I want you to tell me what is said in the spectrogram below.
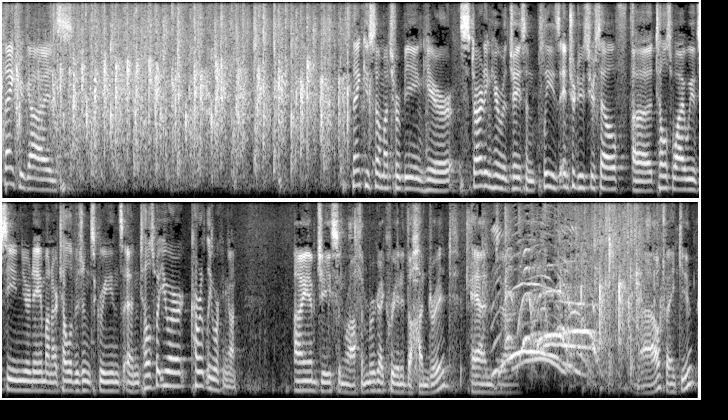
Thank you, guys. Thank you so much for being here. Starting here with Jason, please introduce yourself. Uh, tell us why we've seen your name on our television screens, and tell us what you are currently working on. I am Jason Rothenberg. I created The Hundred, and uh, wow, thank you.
